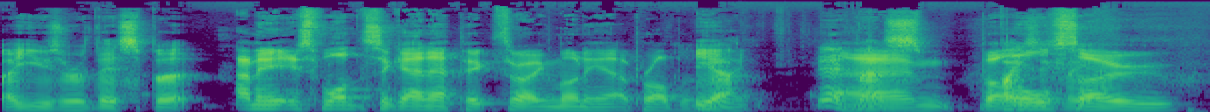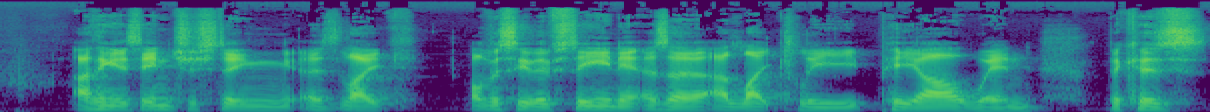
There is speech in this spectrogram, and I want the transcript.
a user of this, but I mean, it's once again Epic throwing money at a problem. yeah, right? That's Um, but basically also, I think it's interesting as like obviously they've seen it as a, a likely PR win because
